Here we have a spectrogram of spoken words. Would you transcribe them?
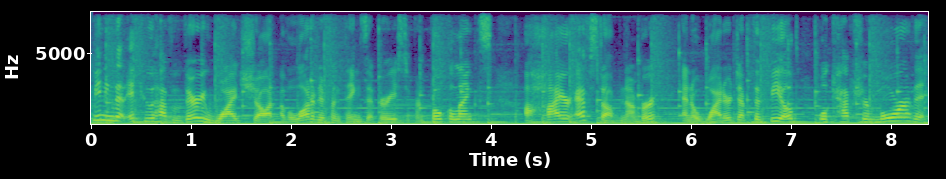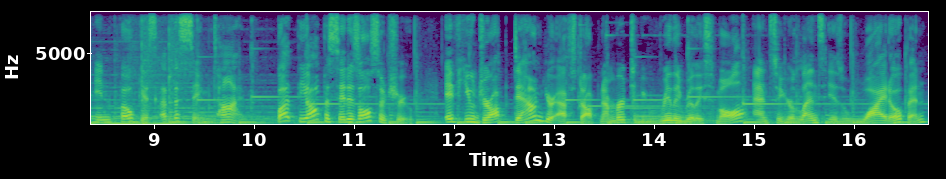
Meaning that if you have a very wide shot of a lot of different things at various different focal lengths, a higher f-stop number and a wider depth of field will capture more of it in focus at the same time. But the opposite is also true. If you drop down your f-stop number to be really, really small, and so your lens is wide open,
